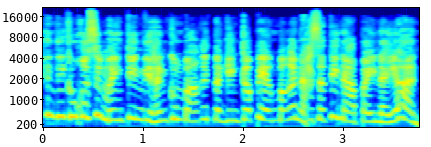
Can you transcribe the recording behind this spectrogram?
Hindi ko kasi maintindihan kung bakit naging kape ang mga nasa tinapay na yan.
